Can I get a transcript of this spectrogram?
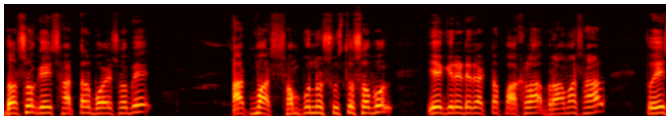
দর্শক এই ষাঁড়টার বয়স হবে আট মাস সম্পূর্ণ সুস্থ সবল এ গ্রেডের একটা পাখড়া ব্রাহ্মা ষাঁড় তো এই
